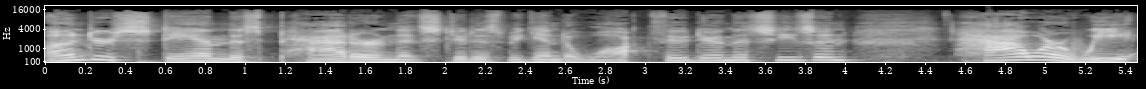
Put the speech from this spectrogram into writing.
understand this pattern that students begin to walk through during this season. How are we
